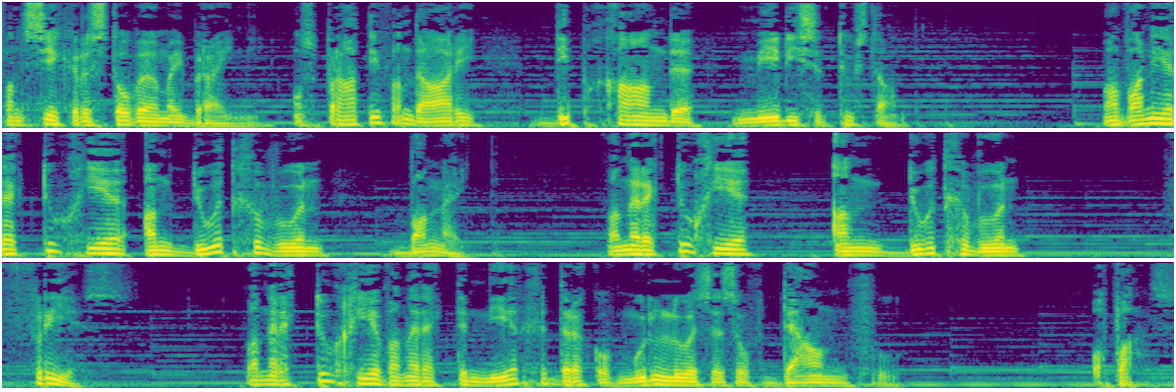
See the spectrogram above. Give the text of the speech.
van sekere stowwe in my brein nie. Ons praat nie van daardie diepgaande mediese toestand. Maar wanneer ek toegee aan doodgewoon bangheid wanneer ek toegee aan doodgewoon vrees wanneer ek toegee wanneer ek te neergedruk of moedeloos is of down voel oppas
